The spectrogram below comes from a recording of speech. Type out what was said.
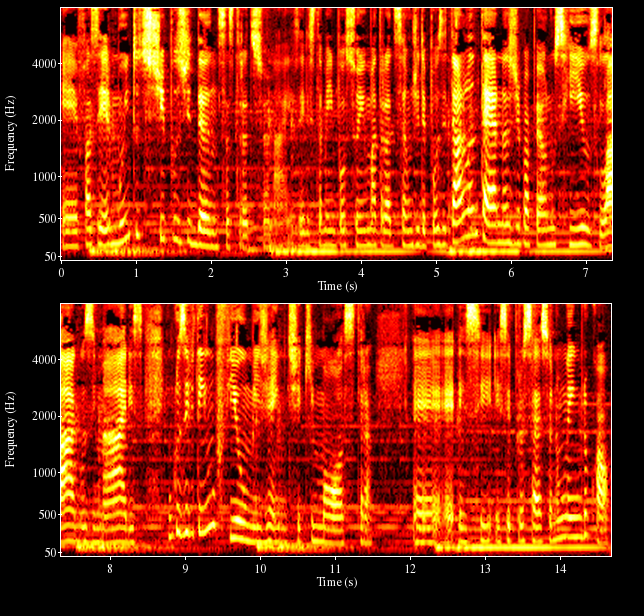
é, fazer muitos tipos de danças tradicionais. Eles também possuem uma tradição de depositar lanternas de papel nos rios, lagos e mares. Inclusive, tem um filme, gente, que mostra é, é, esse, esse processo, eu não lembro qual.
